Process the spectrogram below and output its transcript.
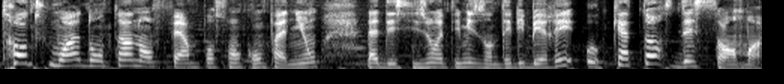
30 mois dont un enferme pour son compagnon. La décision a été mise en délibéré au 14 décembre.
